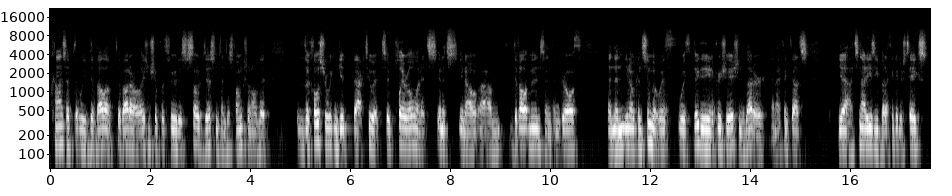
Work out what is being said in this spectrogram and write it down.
concept that we've developed about our relationship with food is so distant and dysfunctional that the closer we can get back to it, to play a role in its in its you know um, development and, and growth, and then you know consume it with with dignity and appreciation, the better. And I think that's yeah, it's not easy, but I think it just takes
